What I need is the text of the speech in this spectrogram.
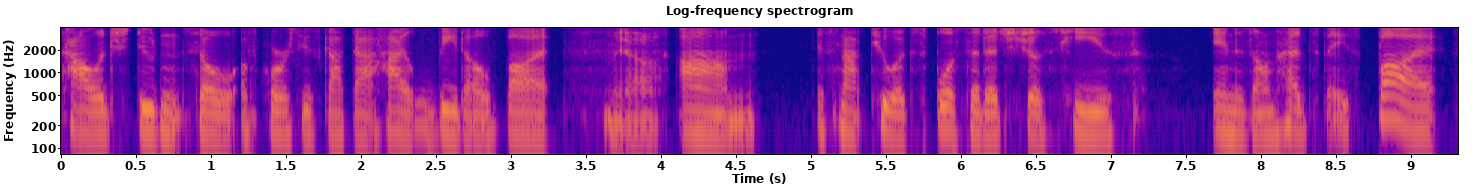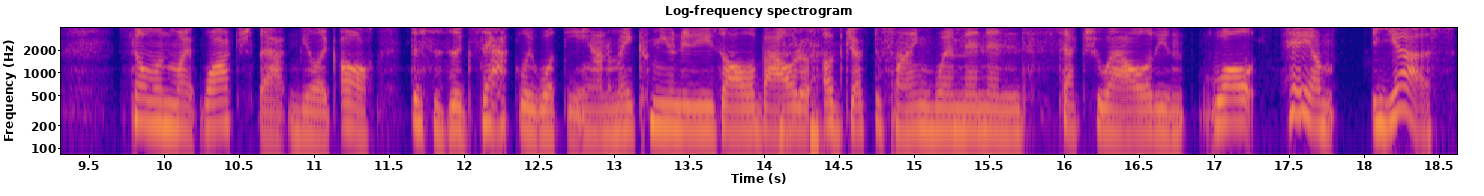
college student, so of course he's got that high libido, but yeah, um it's not too explicit it's just he's in his own headspace. But someone might watch that and be like oh this is exactly what the anime community is all about objectifying women and sexuality and well hey i'm Yes,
